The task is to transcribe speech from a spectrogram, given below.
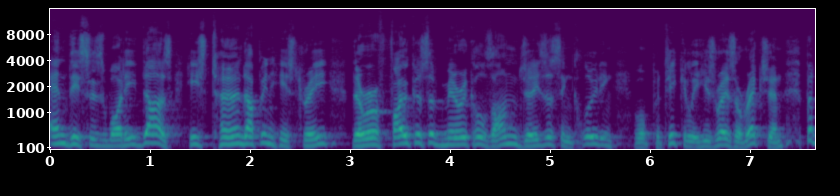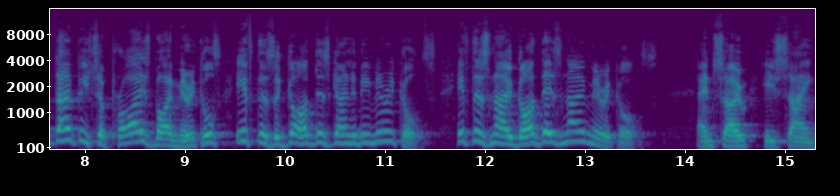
and this is what he does. He's turned up in history. There are a focus of miracles on Jesus, including, well, particularly his resurrection. But don't be surprised by miracles. If there's a God, there's going to be miracles. If there's no God, there's no miracles. And so he's saying,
